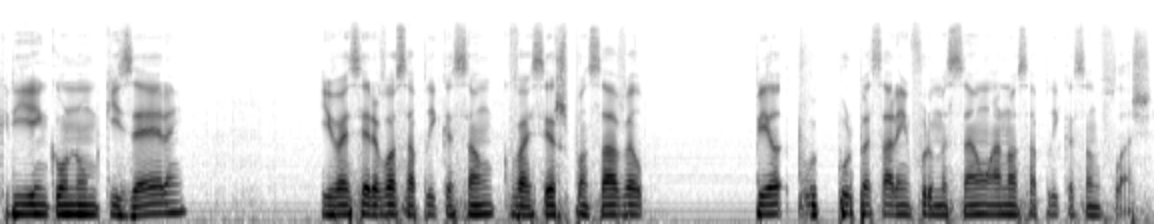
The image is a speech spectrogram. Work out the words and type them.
Criem com o nome que quiserem e vai ser a vossa aplicação que vai ser responsável por, por passar a informação à nossa aplicação de Flash.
